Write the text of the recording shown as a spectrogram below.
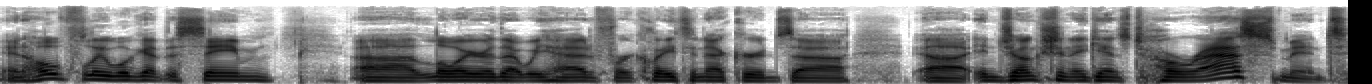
And hopefully, we'll get the same uh, lawyer that we had for Clayton Echard's uh, uh, injunction against harassment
